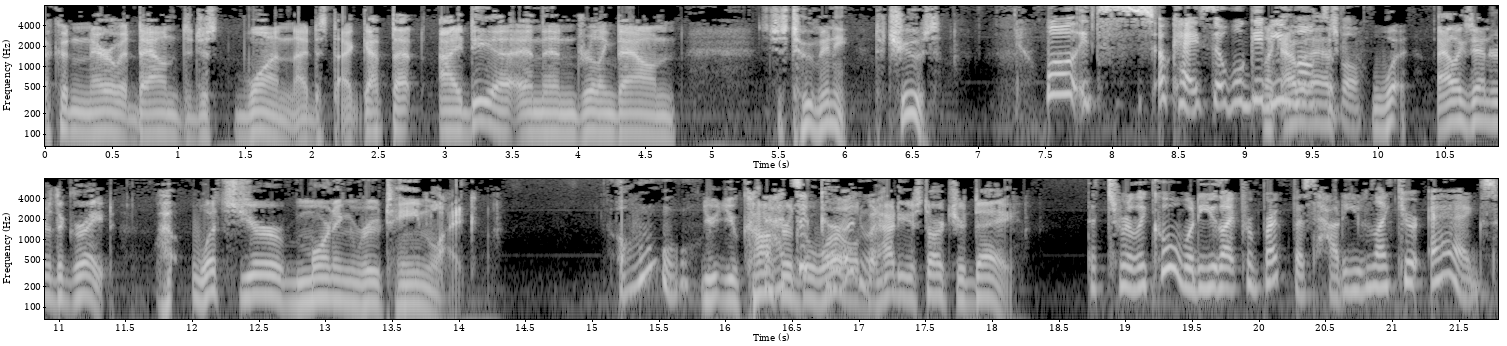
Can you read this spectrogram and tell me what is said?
I couldn't narrow it down to just one. I just I got that idea, and then drilling down, it's just too many to choose. Well, it's okay. So we'll give Like, you would ask, multiple. what Alexander the Great? What's your morning routine like? Oh, You you conquered the world, but how do you start your day? that's really cool. What do you like for breakfast? How do you like your eggs?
